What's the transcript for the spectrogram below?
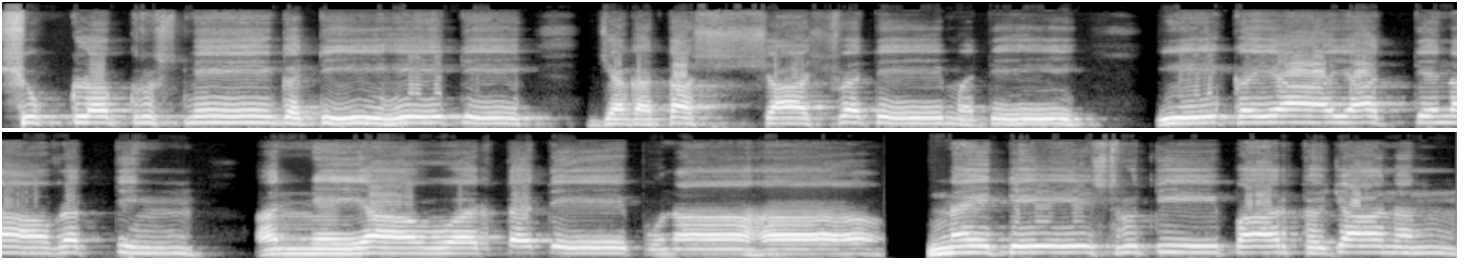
शुक्लकृष्णे गतिहेते जगतः शाश्वते मते। एकया यात्यनावृत्तिम् अन्यया वर्तते पुनः। नैते श्रुति पार्थ जानन्,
